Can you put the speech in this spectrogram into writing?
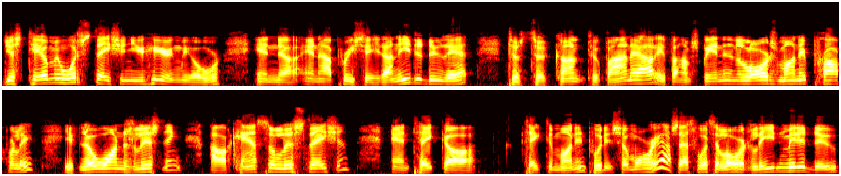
Just tell me what station you're hearing me over, and uh, and I appreciate it. I need to do that to to con- to find out if I'm spending the Lord's money properly. If no one is listening, I'll cancel this station and take uh, take the money and put it somewhere else. That's what the Lord's leading me to do.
